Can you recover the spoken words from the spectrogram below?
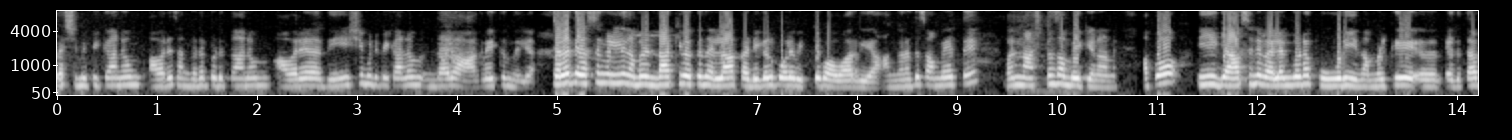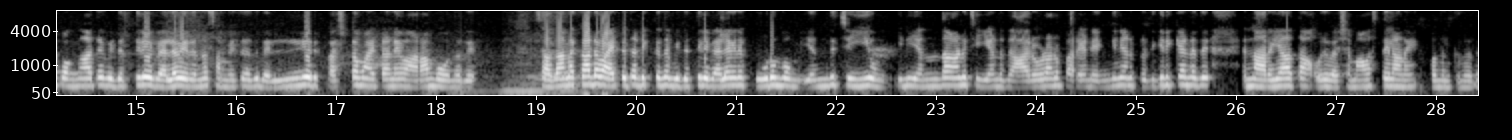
വിഷമിപ്പിക്കാനും അവരെ സങ്കടപ്പെടുത്താനും അവരെ ദേഷ്യം പിടിപ്പിക്കാനും എന്തായാലും ആഗ്രഹിക്കുന്നില്ല. ചില ദിവസങ്ങളിൽ നമ്മൾ ഉണ്ടാക്കി വെക്കുന്ന എല്ലാ കടികൾ പോലെ വിറ്റ് പോവാറില്ല. അങ്ങനത്തെ സമയത്ത് വൻ നഷ്ടം സംഭവിക്കാനാണ്. അപ്പോ ഈ ഗ്യാസിന്റെ വിലം കൂടെ കൂടി നമ്മൾക്ക് എടുത്താൽ പൊങ്ങാത്ത വിധത്തിൽ വില വരുന്ന സമയത്ത് അത് വലിയൊരു കഷ്ടമായിട്ടാണ് മാറാൻ പോകുന്നത്. സാധാരണക്കാരുടെ വയറ്റത്തടിക്കുന്ന വിധത്തിൽ വില ഇങ്ങനെ കൂടുമ്പം എന്ത് ചെയ്യും? ഇനി എന്താണ് ചെയ്യേണ്ടത്? ആരോടാണ് പറയേണ്ടത്? എങ്ങനെയാണ് പ്രതികരിക്കേണ്ടത്? എന്നറിയാത്ത ഒരു വിഷമാവസ്ഥയിലാണ് ഇപ്പൊ നിൽക്കുന്നത്.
